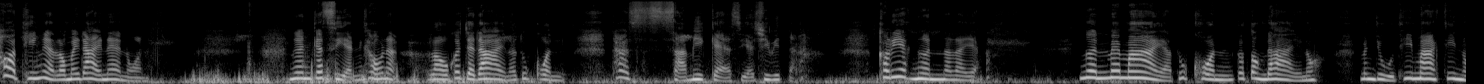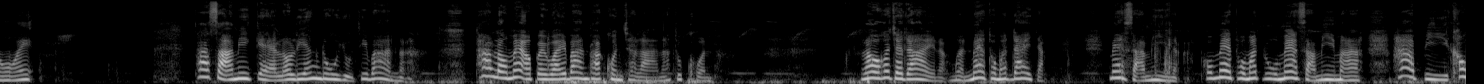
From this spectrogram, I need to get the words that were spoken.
ทอดทิ้งเนี่ยเราไม่ได้แน่นอน เงินเกษียณเขาน่ะ เราก็จะได้นะทุกคน ถ้าสามีแก่เสียชีวิตน่ะเขาเรียกเงินอะไรอะ่ะ เงินแม่ไม้อะ ทุกคนก็ต้องได้เนาะมันอยู่ที่มากที่น้อย ถ้าสามีแก่เราเลี้ยงดูอยู่ที่บ้านน่ะ ถ้าเราไม่เอาไปไว้บ้านพักคนชรานะทุกคน เราก็จะได้นะเหมือนแม่โทมัสได้จากแม่สามีน่ะเพราะแม่โทมัสดูแม่สามีมาห้าปีเข้า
